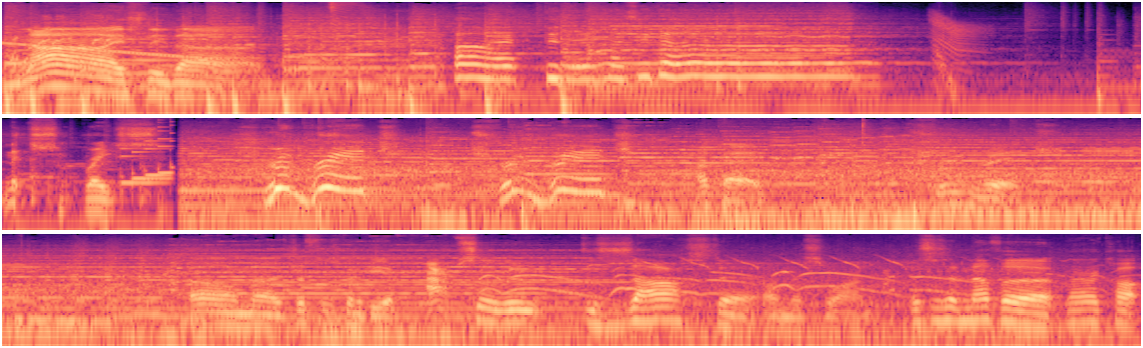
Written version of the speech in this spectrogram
Nicely done. I did it nicely done. Next race. Shroom Ridge. Shroom Ridge. Okay. Shroom Ridge. Oh no, drifting's going to be an absolute disaster on this one. This is another Mario Kart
